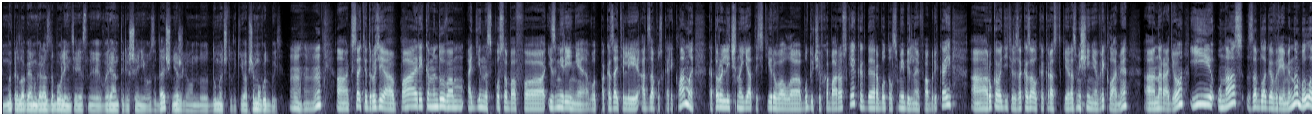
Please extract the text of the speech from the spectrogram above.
мы предлагаем гораздо более интересные варианты решения его задач, нежели он э, думает, что такие вообще могут быть. Угу. А, кстати, друзья, порекомендую вам один из способов э, измерения вот, показателей от запуска рекламы, который лично я тестировал, будучи в Хабаровске, когда я работал с мебельной фабрикой. А, руководитель заказал как раз-таки размещение в рекламе а, на радио, и у нас заблаговременно была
